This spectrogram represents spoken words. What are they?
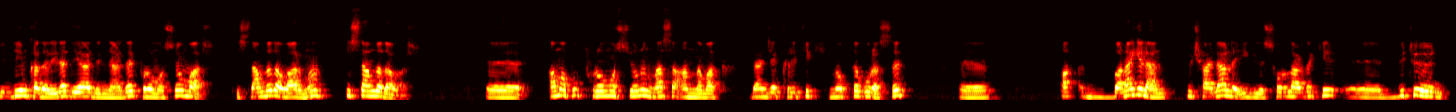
Bildiğim kadarıyla diğer dinlerde promosyon var. İslam'da da var mı? İslam'da da var. Ee, ama bu promosyonu nasıl anlamak? Bence kritik nokta burası. Ee, bana gelen 3 aylarla ilgili sorulardaki e, bütün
